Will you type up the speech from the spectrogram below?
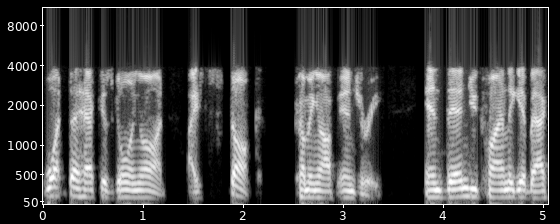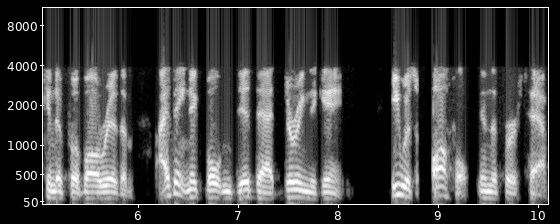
What the heck is going on? I stunk coming off injury. And then you finally get back into football rhythm. I think Nick Bolton did that during the game. He was awful in the first half,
